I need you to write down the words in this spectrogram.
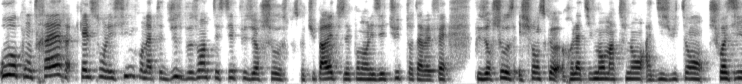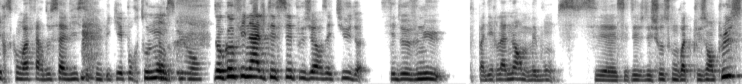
Ou au contraire, quels sont les signes qu'on a peut-être juste besoin de tester plusieurs choses? Parce que tu parlais, tu sais, pendant les études, toi, tu avais fait plusieurs choses. Et je pense que relativement maintenant, à 18 ans, choisir ce qu'on va faire de sa vie, c'est compliqué pour tout le monde. Donc au final, tester plusieurs études, c'est devenu pas dire la norme, mais bon, c'est des choses qu'on voit de plus en plus.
